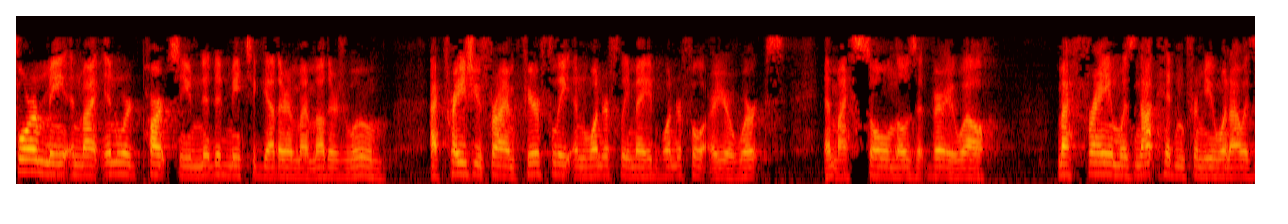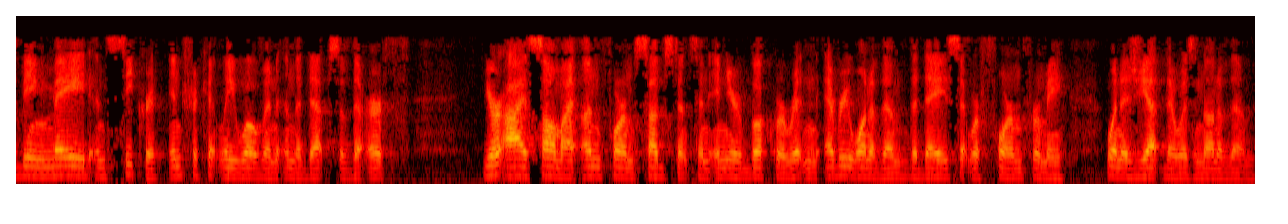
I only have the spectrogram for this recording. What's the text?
formed me in my inward parts, and you knitted me together in my mother's womb. I praise you, for I am fearfully and wonderfully made. Wonderful are your works, and my soul knows it very well. My frame was not hidden from you when I was being made in secret, intricately woven in the depths of the earth. Your eyes saw my unformed substance, and in your book were written, every one of them, the days that were formed for me, when as yet there was none of them.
